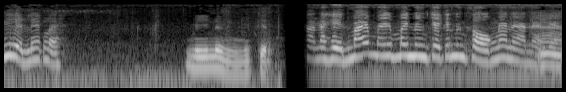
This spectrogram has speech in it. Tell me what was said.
พี่เห็นเลขอะไรมีหนึ่งมีเจ็ดอะน่ะเห็นไหมไม่ไม่หนึ่งเจ็ดกับหนึ่งสองนั่นน่ะน่ะอ่า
